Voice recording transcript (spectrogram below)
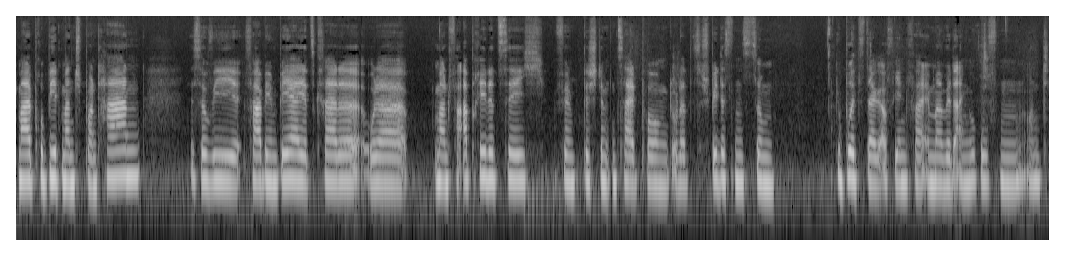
mal probiert man spontan, so wie Fabian Bär jetzt gerade, oder man verabredet sich für einen bestimmten Zeitpunkt oder spätestens zum Geburtstag auf jeden Fall immer wieder angerufen und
